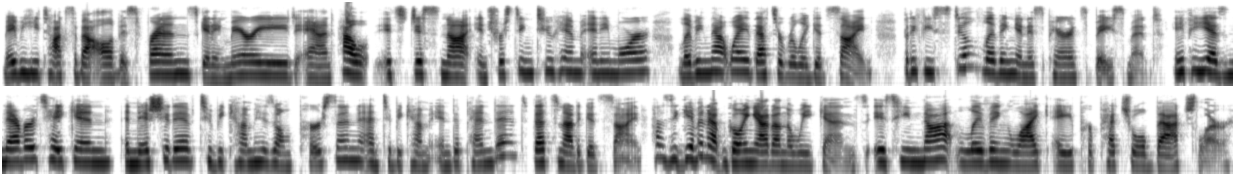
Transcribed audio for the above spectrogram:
maybe he talks about all of his friends getting married and how it's just not interesting to him anymore living that way, that's a really good sign. But if he's still living in his parents' basement, if he has never taken initiative to become his own person and to become independent, that's not a good sign. Has he given up going out on the weekends? Is he not living like a perpetual bachelor?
